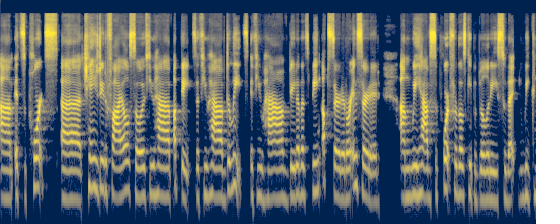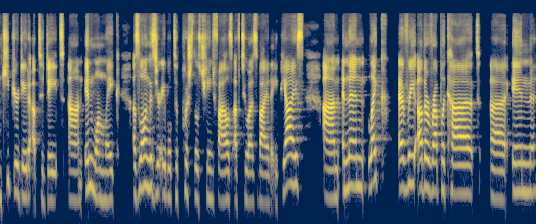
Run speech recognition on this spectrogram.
Um, it supports uh, change data files. So if you have updates, if you have deletes, if you have data that's being upserted or inserted, um, we have support for those capabilities so that we can keep your data up to date um, in OneLake as long as you're able to push those change files up to us via the APIs. Um, and then, like every other replica uh, in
